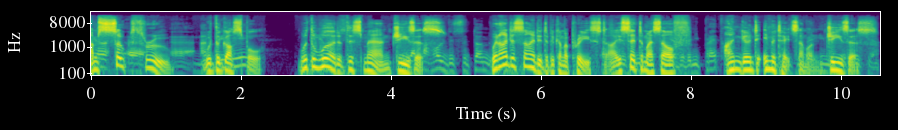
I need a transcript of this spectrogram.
I'm soaked through with the gospel, with the word of this man, Jesus. When I decided to become a priest, I said to myself, I'm going to imitate someone, Jesus.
